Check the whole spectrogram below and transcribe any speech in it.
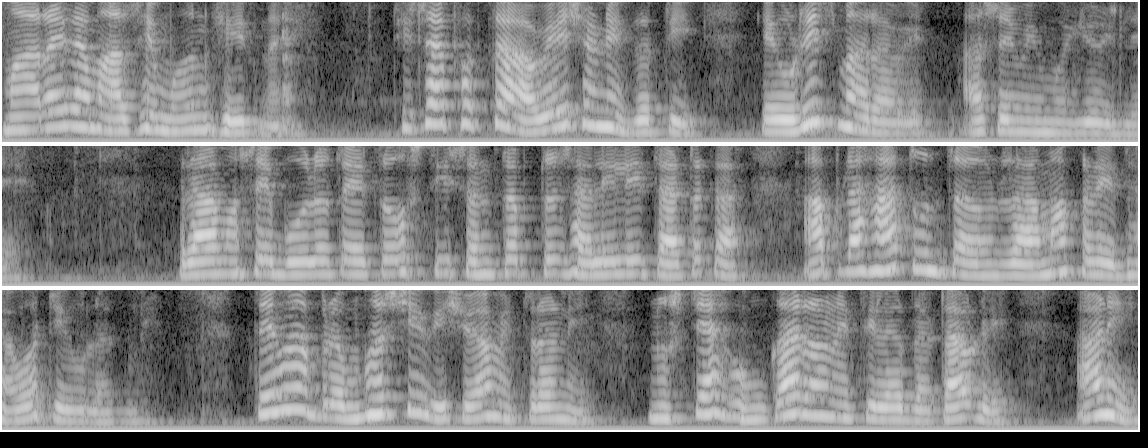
मारायला माझे मन घेत नाही. तिचा फक्त आवेश आणि गती एवढीच मारावी असे मी योजले राम असे बोलत आहे तोच ती संतप्त झालेली ताटका आपला हात उंचावून रामाकडे धावत येऊ लागली. तेव्हा ब्रह्मर्षी विश्वामित्राने नुसत्या हुंकाराने तिला दटावले आणि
